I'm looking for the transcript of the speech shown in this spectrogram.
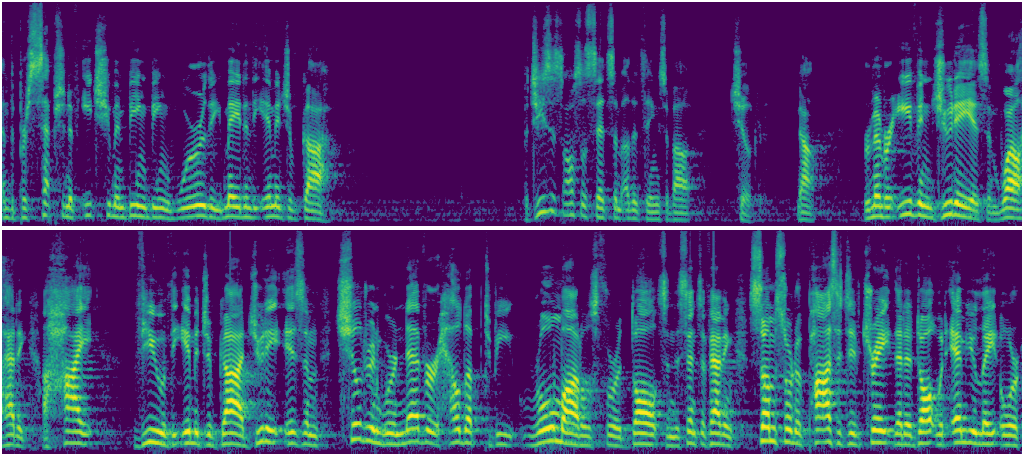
and the perception of each human being being worthy, made in the image of God. But Jesus also said some other things about children. Now, remember, even Judaism, while had a, high view of the image of God, Judaism, children were never held up to be role models for adults in the sense of having some sort of positive trait that adult would emulate or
